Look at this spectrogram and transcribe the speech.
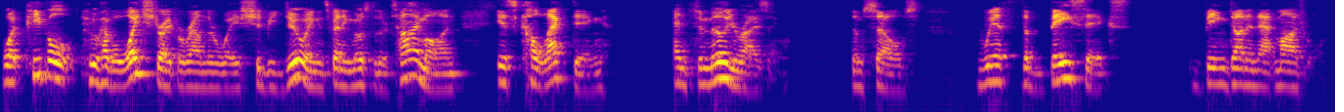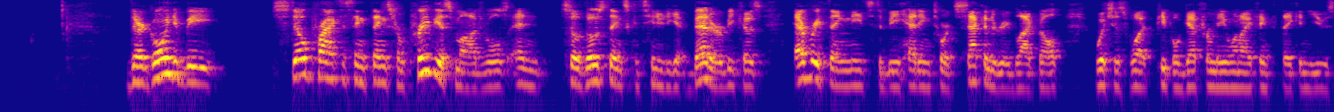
what people who have a white stripe around their waist should be doing and spending most of their time on is collecting and familiarizing themselves with the basics being done in that module. They're going to be still practicing things from previous modules and so those things continue to get better because everything needs to be heading towards second degree black belt, which is what people get from me when I think that they can use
